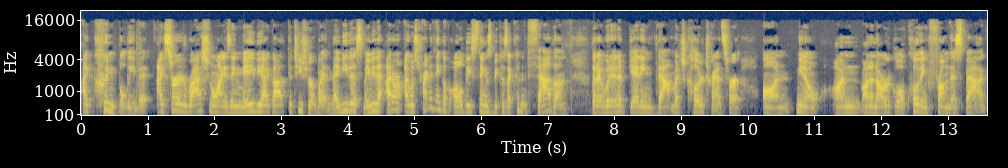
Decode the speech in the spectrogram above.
I couldn't believe it. I started rationalizing maybe I got the t-shirt wet, maybe this, maybe that. I don't I was trying to think of all these things because I couldn't fathom that I would end up getting that much color transfer on, you know, on on an article of clothing from this bag.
